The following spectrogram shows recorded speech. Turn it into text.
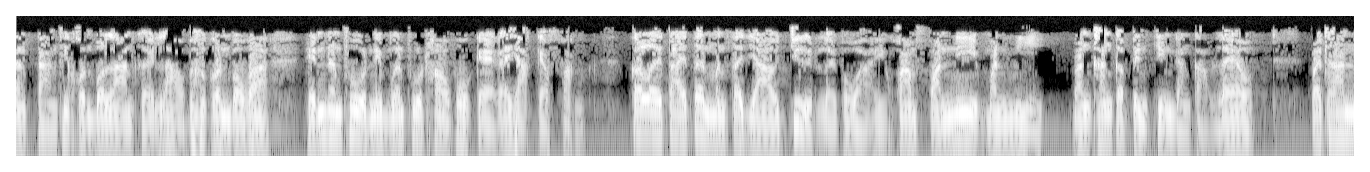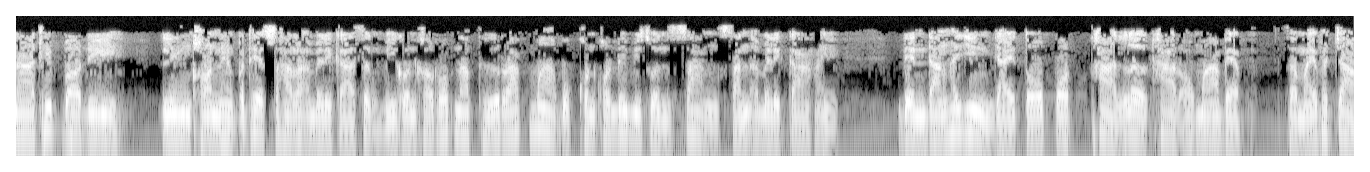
ต่าง ๆ ที่คนโบราณเคยเล่า บางคนบอกว่า เห็นท่านพูดนี่เหมือนผู้เฒ่าผู้แก่ก็อยากแกฟัง ก็เลยตายเต้นมันตะยาวจืดเลยเพราะว่าไอ้ความฝันนี่มันมีบางครั้งก็เป็นจริงดังกล่าวแล้ว ประธานาธิบดีลิงคอนแห่งประเทศสหรัฐอเมริกา ซึ่งมีคนเคารพนับถือรักมากบุคคลคนได้มีส่วนสร้างสรรค์อเมริกาให้ เด่นดังให้ยิ่งใหญ่โตปดทาดเลิกทาดออกมาแบบสมัยพระเจ้า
